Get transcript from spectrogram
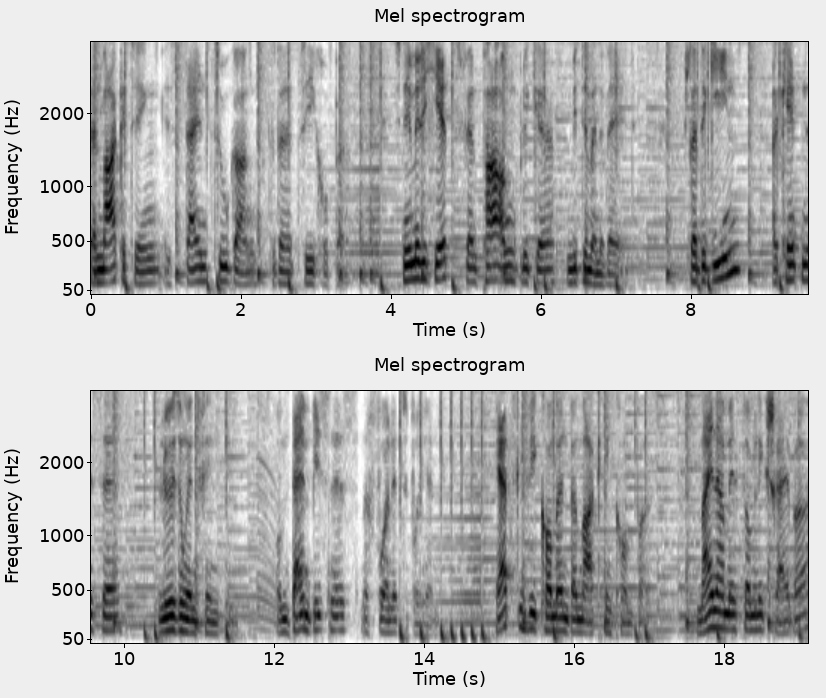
Dein Marketing ist dein Zugang zu deiner Zielgruppe. Ich nehme dich jetzt für ein paar Augenblicke mit in meine Welt. Strategien, Erkenntnisse, Lösungen finden, um dein Business nach vorne zu bringen. Herzlich willkommen beim Marketing Kompass. Mein Name ist Dominik Schreiber,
